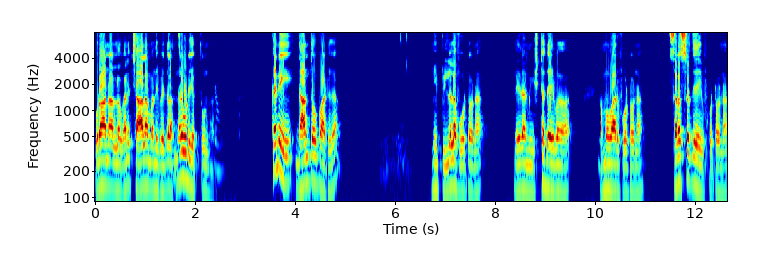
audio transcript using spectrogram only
పురాణాల్లో కానీ చాలామంది పెద్దలు అందరూ కూడా చెప్తూ ఉన్నారు. కానీ దాంతో పాటుగా మీ పిల్లల ఫోటోనా లేదా మీ ఇష్టదైవ అమ్మవారి ఫోటోనా సరస్వతీదేవి ఫోటోనా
